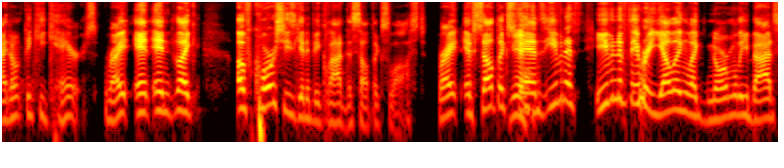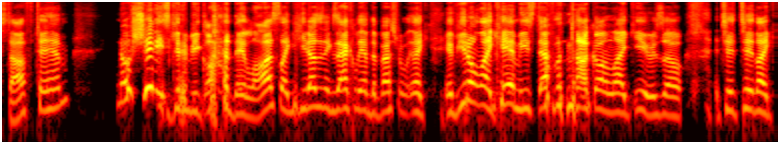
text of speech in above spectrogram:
I don't think he cares, right? And and like of course he's gonna be glad the Celtics lost, right? If Celtics Yeah. fans, even if even if they were yelling like normally bad stuff to him, no shit, he's gonna be glad they lost. Like he doesn't exactly have the best. Like if you don't like him, he's definitely not gonna like you. So to to like,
